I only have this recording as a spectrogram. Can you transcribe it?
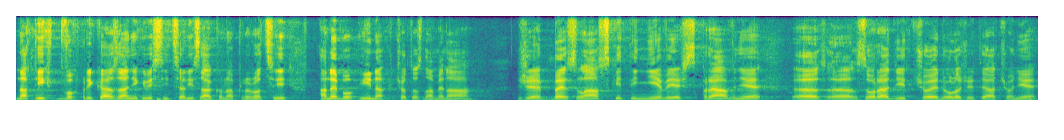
Na těch dvou přikázáních vysí celý zákon a proroci, anebo jinak, co to znamená? Že bez lásky ty nevíš správně e, e, zoradit, co je důležité a co nie.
